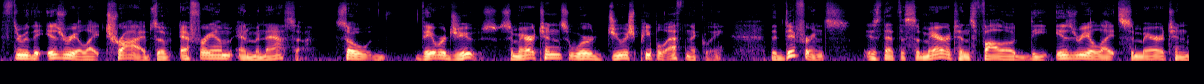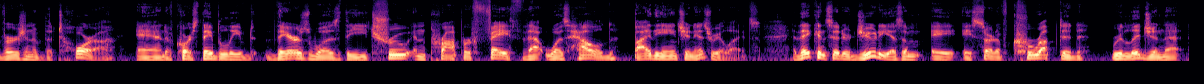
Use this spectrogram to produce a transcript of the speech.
through the Israelite tribes of Ephraim and Manasseh. So they were Jews. Samaritans were Jewish people ethnically. The difference is that the Samaritans followed the Israelite Samaritan version of the Torah, and of course, they believed theirs was the true and proper faith that was held by the ancient Israelites. And they considered Judaism a, a sort of corrupted religion that,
